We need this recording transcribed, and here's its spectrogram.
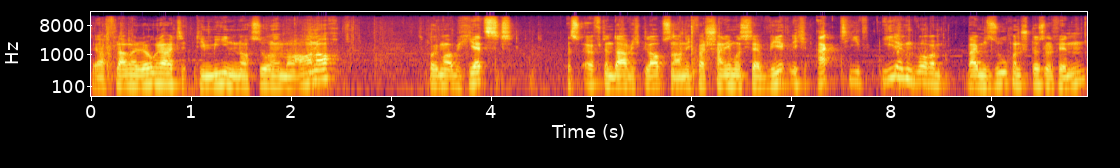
Ja, Flamme der Dunkelheit. Die Minen noch suchen wir auch noch. Jetzt gucke ich mal, ob ich jetzt das öffnen darf. Ich glaube es noch nicht. Wahrscheinlich muss ich da wirklich aktiv irgendwo beim, beim Suchen Schlüssel finden.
